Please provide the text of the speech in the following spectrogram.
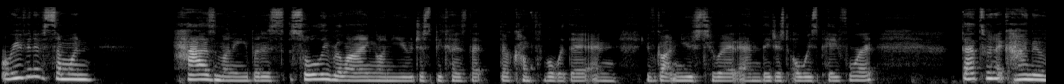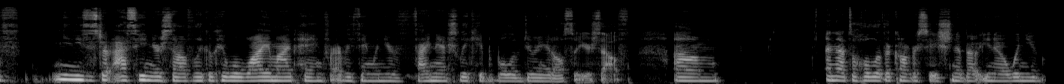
or even if someone has money but is solely relying on you just because that they're comfortable with it and you've gotten used to it and they just always pay for it that's when it kind of you need to start asking yourself like okay well why am i paying for everything when you're financially capable of doing it also yourself? Um, and that's a whole other conversation about you know when you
